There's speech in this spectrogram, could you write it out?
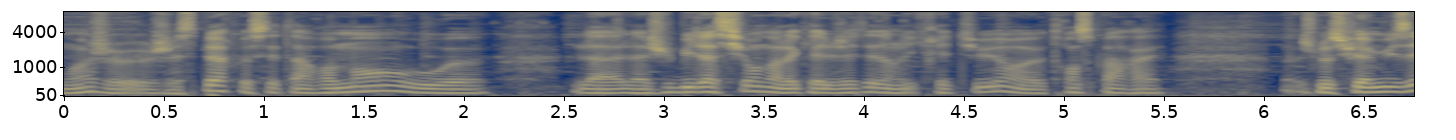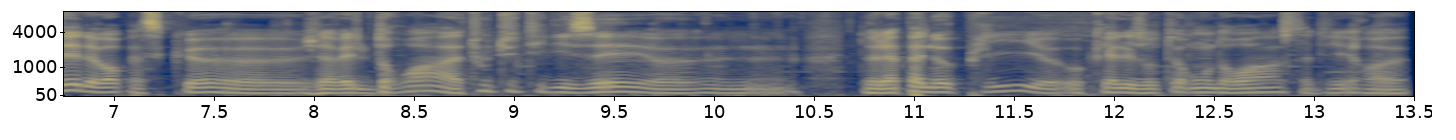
moi, j'espère que c'est un roman où la, jubilation dans laquelle j'étais dans l'écriture transparaît. Je me suis amusé d'abord parce que euh, j'avais le droit à tout utiliser euh, de la panoplie euh, auquel les auteurs ont droit, c'est-à-dire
